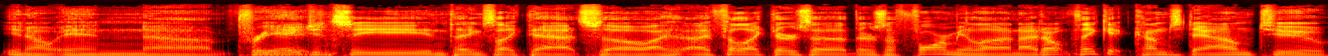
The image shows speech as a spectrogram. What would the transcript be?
you know in uh, free agency and things like that. So I, I feel like there's a there's a formula, and I don't think it comes down to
